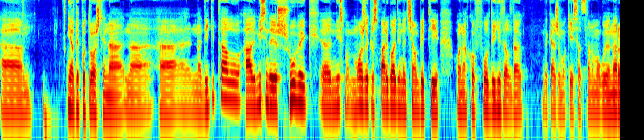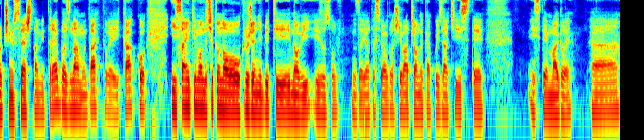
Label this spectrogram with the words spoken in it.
a, jel te potrošnje na, na, na digitalu, ali mislim da još uvek e, nismo, možda kroz par godina ćemo biti onako full digital da da kažem, ok, sad stvarno mogu da naručim sve šta mi treba, znamo dakle i kako i samim tim onda će to novo okruženje biti novi izazov za jel te sve oglašivače, onda kako izaći iz te, iz te magle a,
